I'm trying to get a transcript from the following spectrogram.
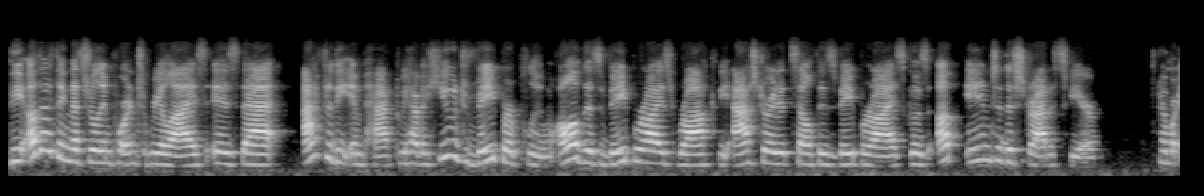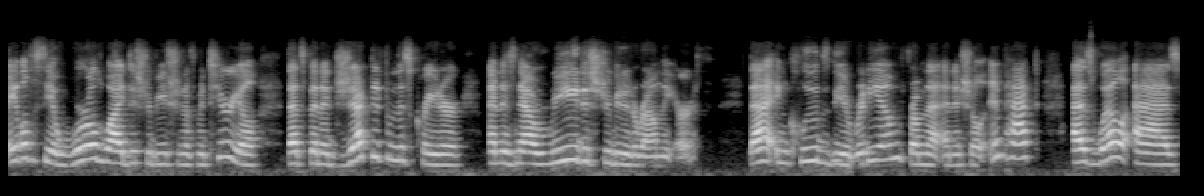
The other thing that's really important to realize is that after the impact, we have a huge vapor plume. All of this vaporized rock, the asteroid itself is vaporized, goes up into the stratosphere. And we're able to see a worldwide distribution of material that's been ejected from this crater and is now redistributed around the Earth. That includes the iridium from that initial impact, as well as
